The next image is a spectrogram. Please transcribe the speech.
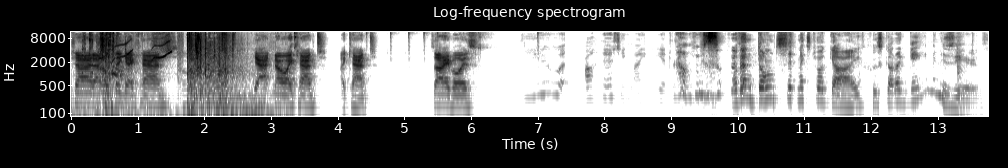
Chad, I don't think I can. Yeah, no, I can't. I can't. Sorry, boys. You are hurting my eardrums. Well, then don't sit next to a guy who's got a game in his ears.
